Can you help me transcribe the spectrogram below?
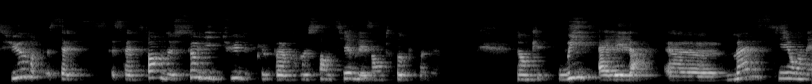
sur cette, cette forme de solitude que peuvent ressentir les entrepreneurs. Donc oui, elle est là. Euh, même si on est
